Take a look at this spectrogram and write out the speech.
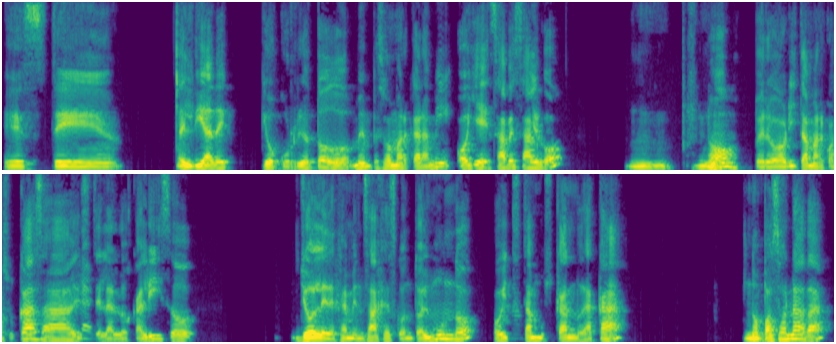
este, el día de que ocurrió todo, me empezó a marcar a mí, oye, ¿sabes algo? "Mm, Pues no, pero ahorita marco a su casa, Claro. este, la localizo. Yo le dejé mensajes con todo el mundo, hoy te están buscando de acá. No pasó nada.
